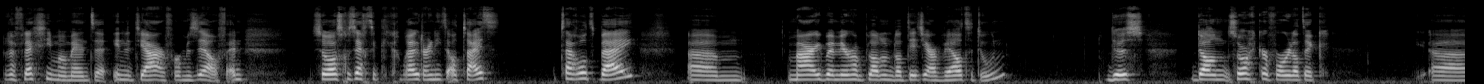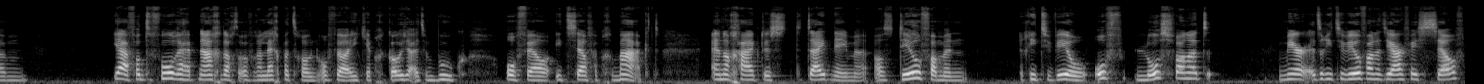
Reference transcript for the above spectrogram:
reflectiemomenten in het jaar voor mezelf. En zoals gezegd, ik gebruik daar niet altijd tarot bij. Um, maar ik ben weer van plan om dat dit jaar wel te doen. Dus dan zorg ik ervoor dat ik um, ja, van tevoren heb nagedacht over een legpatroon. Ofwel eentje heb gekozen uit een boek. Ofwel iets zelf heb gemaakt. En dan ga ik dus de tijd nemen als deel van mijn ritueel. Of los van het meer het ritueel van het jaarfeest zelf.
